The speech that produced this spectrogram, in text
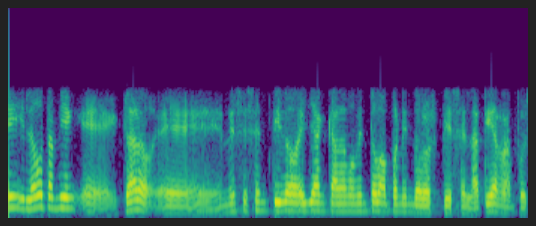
y luego también, eh, claro, eh, en ese sentido ella en cada momento va poniendo los pies en la tierra, pues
